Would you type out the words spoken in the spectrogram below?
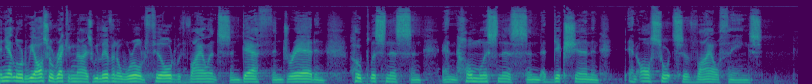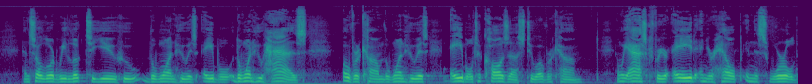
And yet, Lord, we also recognize we live in a world filled with violence and death and dread and hopelessness and, and homelessness and addiction and, and all sorts of vile things. And so, Lord, we look to you, who the one who is able, the one who has overcome, the one who is able to cause us to overcome. And we ask for your aid and your help in this world,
